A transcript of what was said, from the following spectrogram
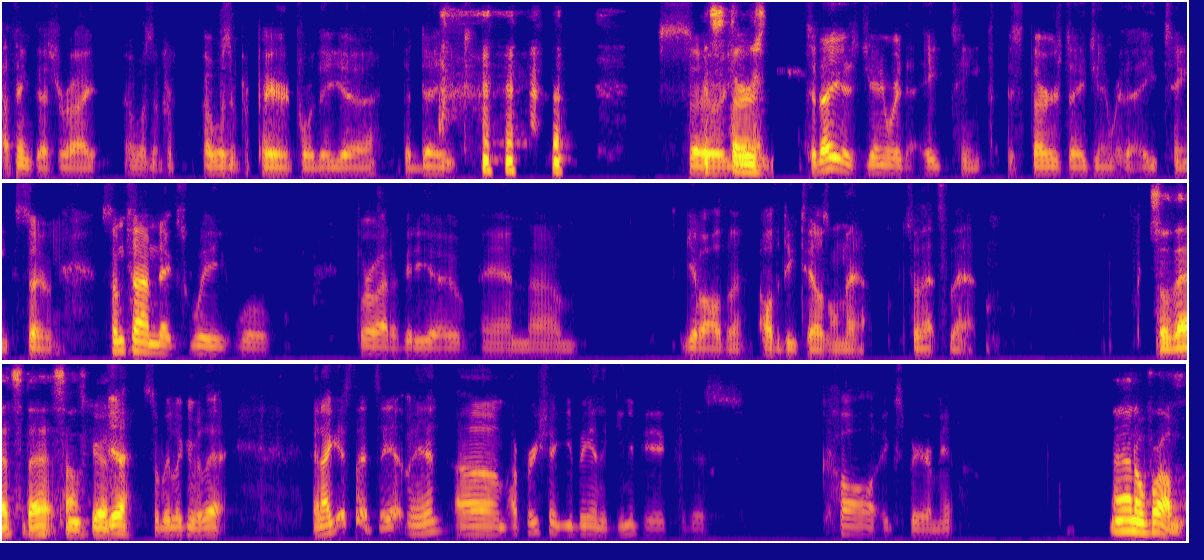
I think that's right. I wasn't. I wasn't prepared for the uh, the date. So it's Thursday. Yeah, today is January the 18th. It's Thursday, January the 18th. So sometime next week we'll throw out a video and um, give all the all the details on that. So that's that. So that's that. Sounds good. Yeah. So we're looking for that. And I guess that's it, man. Um, I appreciate you being the guinea pig for this call experiment. Uh, no problem.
